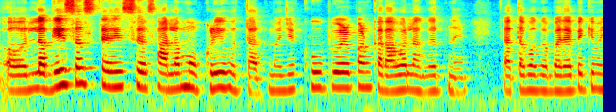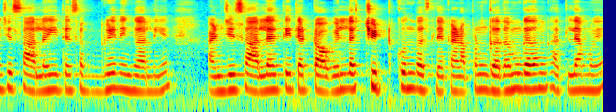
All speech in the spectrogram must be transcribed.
लगेचच ते स- सालं मोकळी होतात. म्हणजे खूप वेळ पण करावं लागत नाही. तर आता बघा बऱ्यापैकी माझी सालं इथे सगळी निघाली आहे. आणि जी सालं आहे ती त्या टॉवेलला चिटकून बसली आहे. कारण आपण गरम गरम घातल्यामुळे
